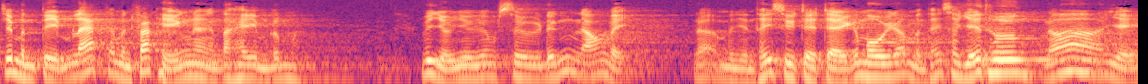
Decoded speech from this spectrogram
chứ mình tìm lát thì mình phát hiện ra người ta hay mình lum. Ví dụ như ông sư đứng đó vậy. Đó, mình nhìn thấy sư trề trề cái môi đó, mình thấy sao dễ thương. Đó, vậy.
